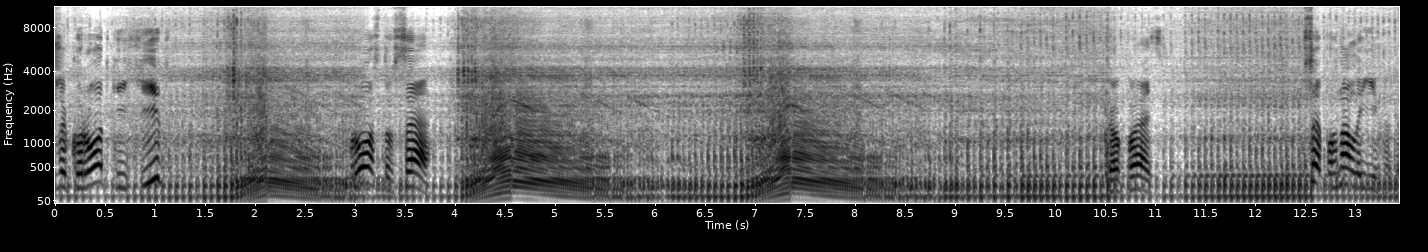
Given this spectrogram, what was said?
Дуже короткий хід. Просто все. Капець. Все, погнали їхати.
